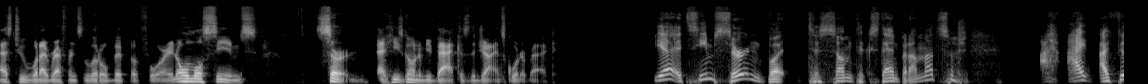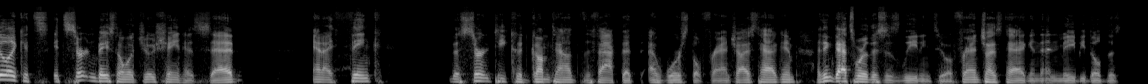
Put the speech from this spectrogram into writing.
as to what I referenced a little bit before? It almost seems certain that he's going to be back as the Giants quarterback. Yeah, it seems certain, but to some extent, but I'm not so. I, I, I feel like it's it's certain based on what Joe Schoen has said, and I think the certainty could come down to the fact that at worst they'll franchise tag him. I think that's where this is leading to a franchise tag, and then maybe they'll just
